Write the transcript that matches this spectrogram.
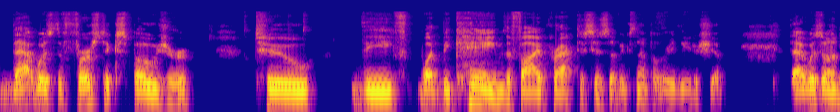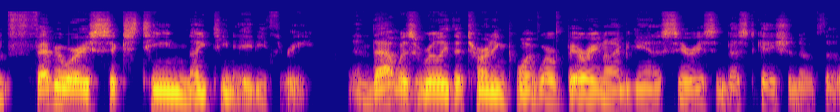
That was the first exposure to the what became the five practices of exemplary leadership. That was on February 16, 1983. And that was really the turning point where Barry and I began a serious investigation of the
